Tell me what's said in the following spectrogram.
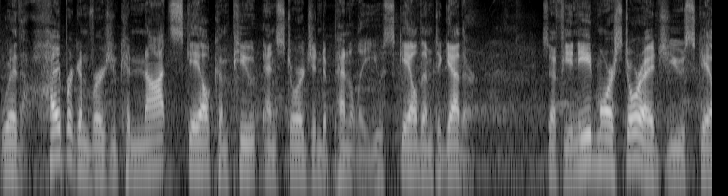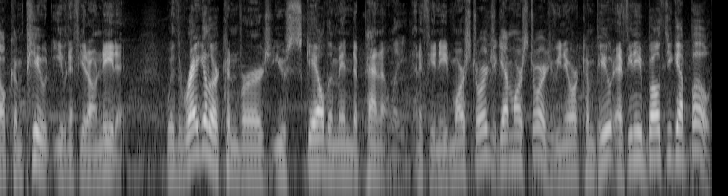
with hyperconverged, you cannot scale compute and storage independently. You scale them together. So if you need more storage, you scale compute even if you don't need it. With regular converge, you scale them independently. And if you need more storage, you get more storage. If you need more compute, if you need both, you get both.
